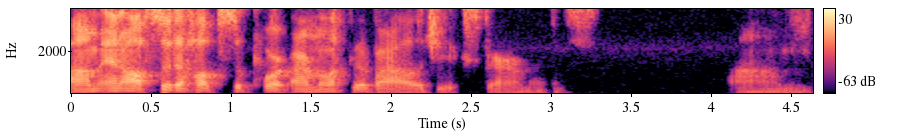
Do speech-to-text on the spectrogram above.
um, and also to help support our molecular biology experiments. Um,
